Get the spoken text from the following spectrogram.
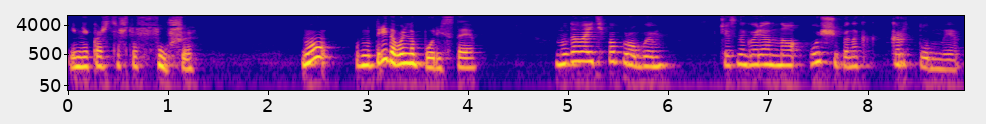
и мне кажется, что суши. Ну, внутри довольно пористая. Ну, давайте попробуем. Честно говоря, на ощупь она как картонная.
